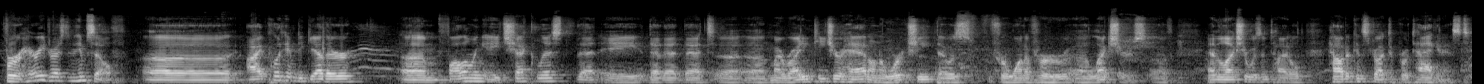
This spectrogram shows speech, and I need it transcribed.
for Harry Dresden himself, uh, I put him together um, following a checklist that a that that, that uh, uh, my writing teacher had on a worksheet that was for one of her uh, lectures of, and the lecture was entitled "How to Construct a Protagonist."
